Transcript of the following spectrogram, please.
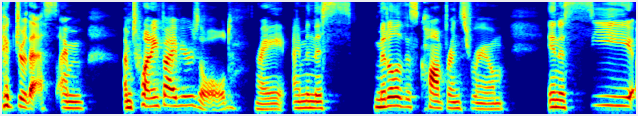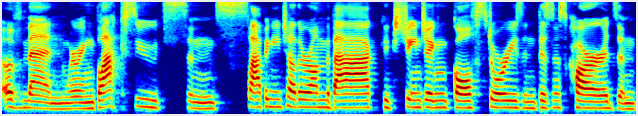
Picture this. I'm I'm 25 years old, right? I'm in this middle of this conference room in a sea of men wearing black suits and slapping each other on the back, exchanging golf stories and business cards. And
